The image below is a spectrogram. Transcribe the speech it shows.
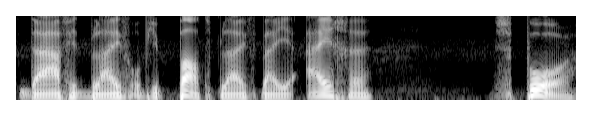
David, blijf op je pad, blijf bij je eigen spoor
